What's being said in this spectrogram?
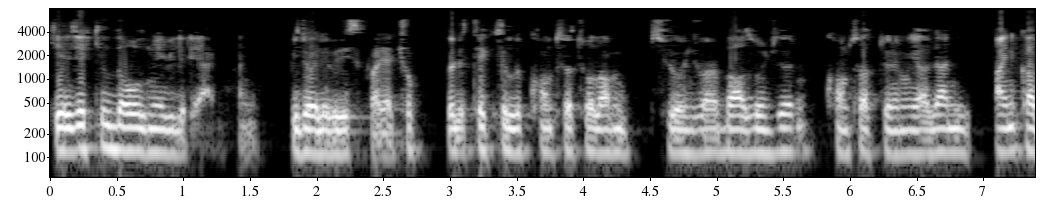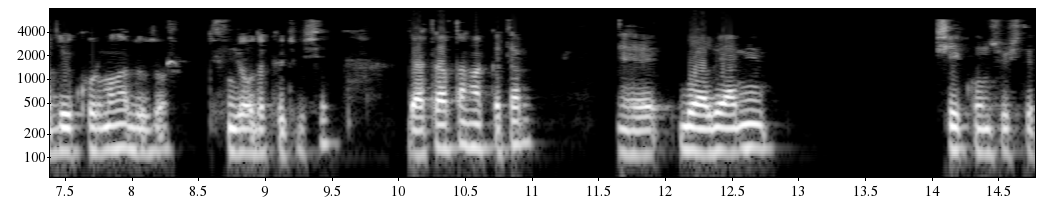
gelecek yılda olmayabilir yani. Hani bir de öyle bir risk var. Yani çok böyle tek yıllık kontratı olan bir sürü oyuncu var. Bazı oyuncuların kontrat dönemi geldi. Yani aynı kadroyu korumalar da zor. Düşünce o da kötü bir şey. Diğer taraftan hakikaten e, bu arada yani şey konuşuyor işte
